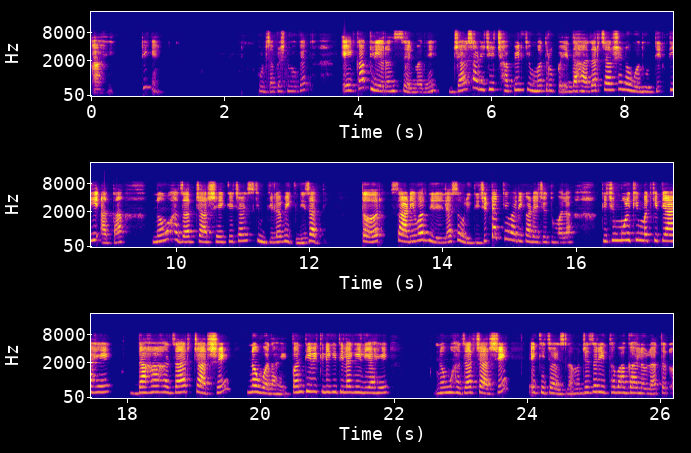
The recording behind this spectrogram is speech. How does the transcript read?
आहे. ठीक आहे? पुढचा प्रश्न बघूयात. एका क्लिअरन्स सेलमध्ये ज्या साडीची छापील किंमत रुपये दहा हजार चारशे नव्वद होती ती आता नऊ हजार चारशे एक्केचाळीस किमतीला विकली जाते. तर साडीवर दिलेल्या सवलतीची टक्केवारी काढायची तुम्हाला. तिची मूळ किंमत किती आहे? दहा हजार चारशे नव्वद आहे. पण ती विकली कितीला गेली आहे? नऊ हजार चारशे एक्केचाळीसला म्हणजे जर इथं भाग घालवला तर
